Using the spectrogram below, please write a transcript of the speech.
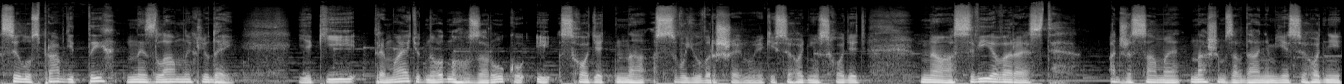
силу справді тих незламних людей, які тримають одне одного за руку і сходять на свою вершину, які сьогодні сходять на свій Еверест. Адже саме нашим завданням є сьогодні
